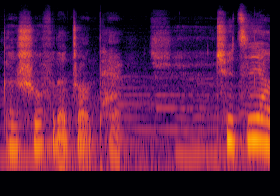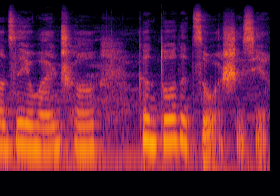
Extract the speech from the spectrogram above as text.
更舒服的状态，去滋养自己，完成。更多的自我实现，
